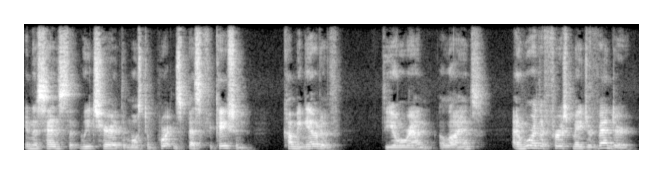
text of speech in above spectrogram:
in the sense that we chaired the most important specification coming out of the ORAN Alliance, and we're the first major vendor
